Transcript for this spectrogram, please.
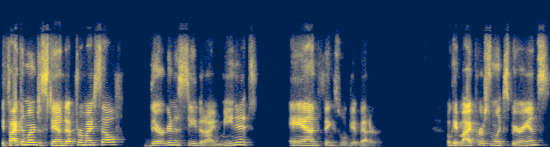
if I can learn to stand up for myself, they're going to see that I mean it and things will get better. Okay, my personal experience,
